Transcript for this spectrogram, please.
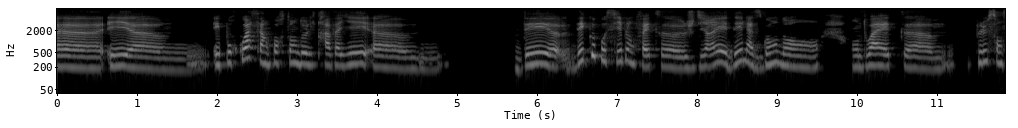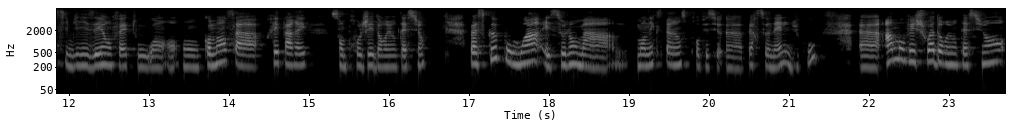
Euh, et, pourquoi c'est important de le travailler dès, euh, dès que possible, en fait, euh, je dirais, dès la seconde, on, doit être euh, plus sensibilisé, en fait, où on, commence à préparer son projet d'orientation. Parce que pour moi, et selon ma, mon expérience personnelle, du coup, un mauvais choix d'orientation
